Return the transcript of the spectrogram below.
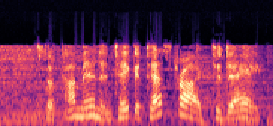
So come in and take a test drive today.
